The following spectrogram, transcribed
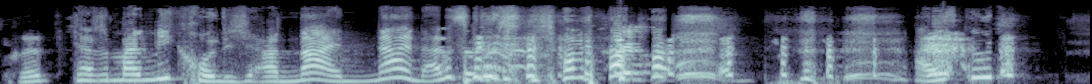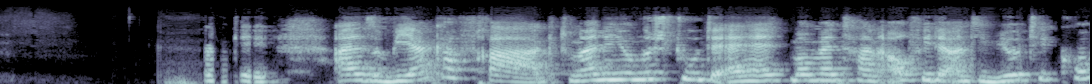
Brit? Ich hatte mein Mikro nicht an. Nein, nein, alles gut. alles gut. Okay, also Bianca fragt, meine junge Stute erhält momentan auch wieder Antibiotikum,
